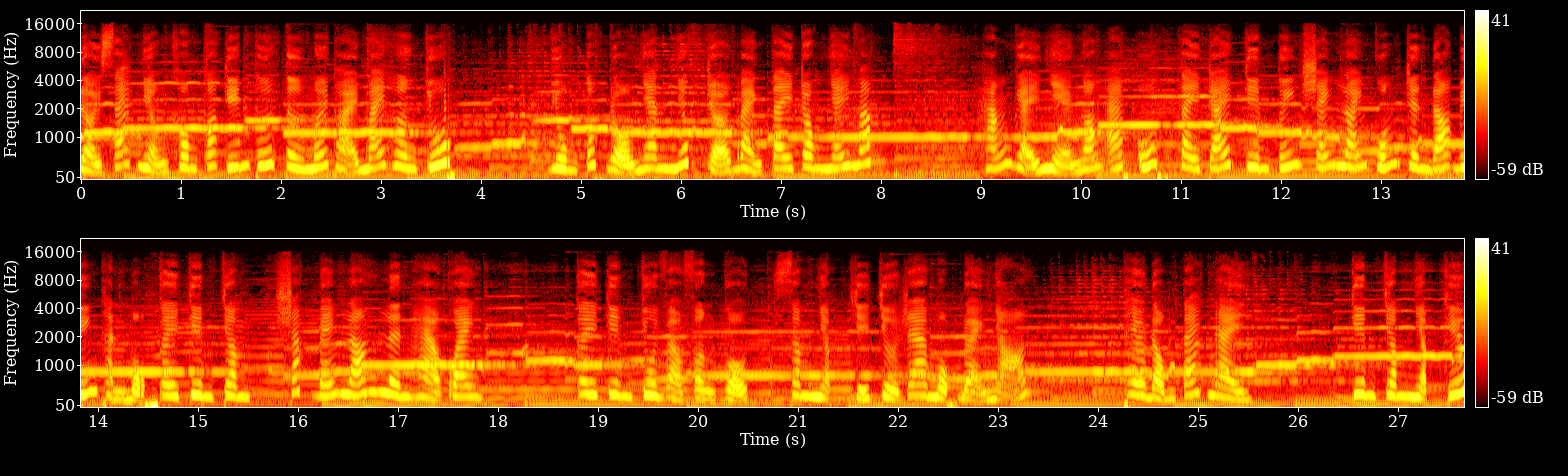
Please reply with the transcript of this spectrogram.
Đợi xác nhận không có kiếm thứ tư mới thoải mái hơn chút. Dùng tốc độ nhanh nhất trở bàn tay trong nháy mắt. Hắn gãy nhẹ ngón áp út, Tay trái kim tuyến sáng loáng cuốn trên đó biến thành một cây kim châm, Sắc bén lón lên hào quang. Cây kim chui vào phần cổ, Xâm nhập chỉ chừa ra một đoạn nhỏ. Theo động tác này, Kim châm nhập khiếu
